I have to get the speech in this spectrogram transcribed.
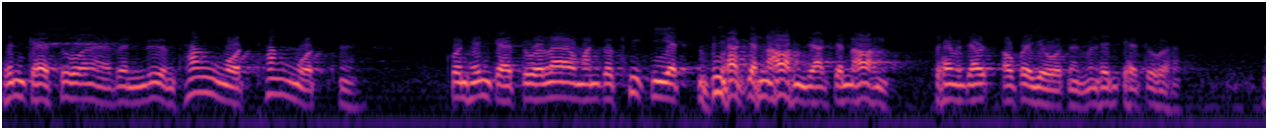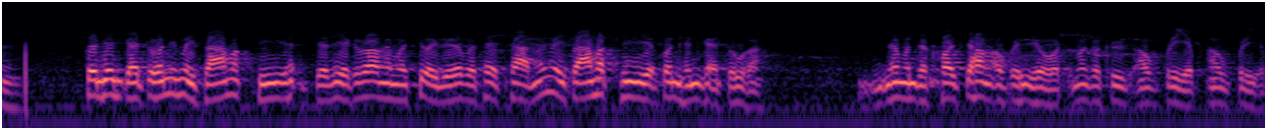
เห็นแก่ตัวเป็นเรื่องทั้งหมดทั้งหมด คนเห็นแก่ตัวแล้วมันก็ขี้เกียจอยากจะนอน อยากจะนอน แต่มันจะเอาประโยชน์นั่นมันเห็นแก่ตัวคนเห็นแก่ตัวนี่ไม่สามัคคีจะเรียกร้องให้มาช่วยเหลือประเทศชาติไม่ไม่สามัคคีคนเห็นแก่ตัวแล้วมันจะคอยจ้างเอาประโยชน์ มันก็คือเอาเปรียบเอาเปรียบ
